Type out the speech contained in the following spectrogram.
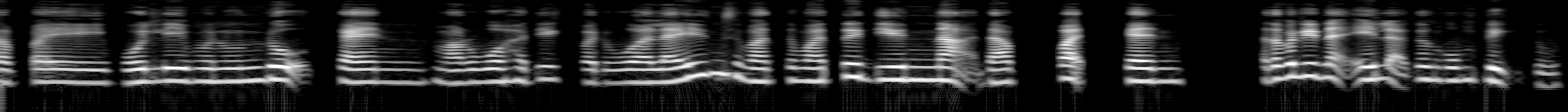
Sampai boleh menundukkan maruah dia kepada orang lain semata-mata dia nak dapatkan ataupun dia nak elakkan konflik tu.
